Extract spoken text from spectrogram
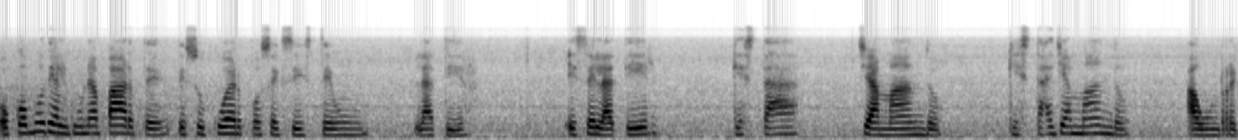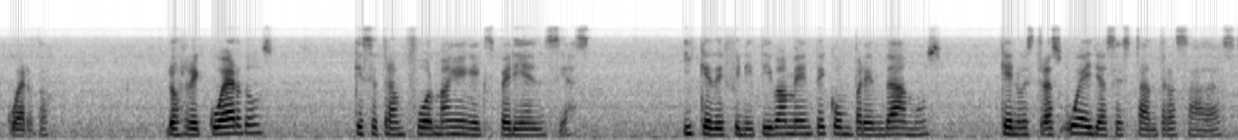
o cómo de alguna parte de su cuerpo se existe un latir. Ese latir que está llamando, que está llamando a un recuerdo. Los recuerdos que se transforman en experiencias y que definitivamente comprendamos que nuestras huellas están trazadas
